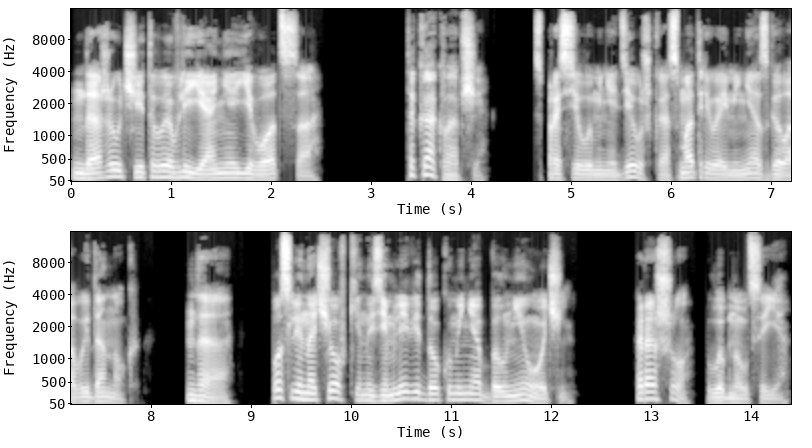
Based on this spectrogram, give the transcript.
даже учитывая влияние его отца. «Так как вообще?» — спросила у меня девушка, осматривая меня с головы до ног. «Да, после ночевки на земле видок у меня был не очень». «Хорошо», — улыбнулся я.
